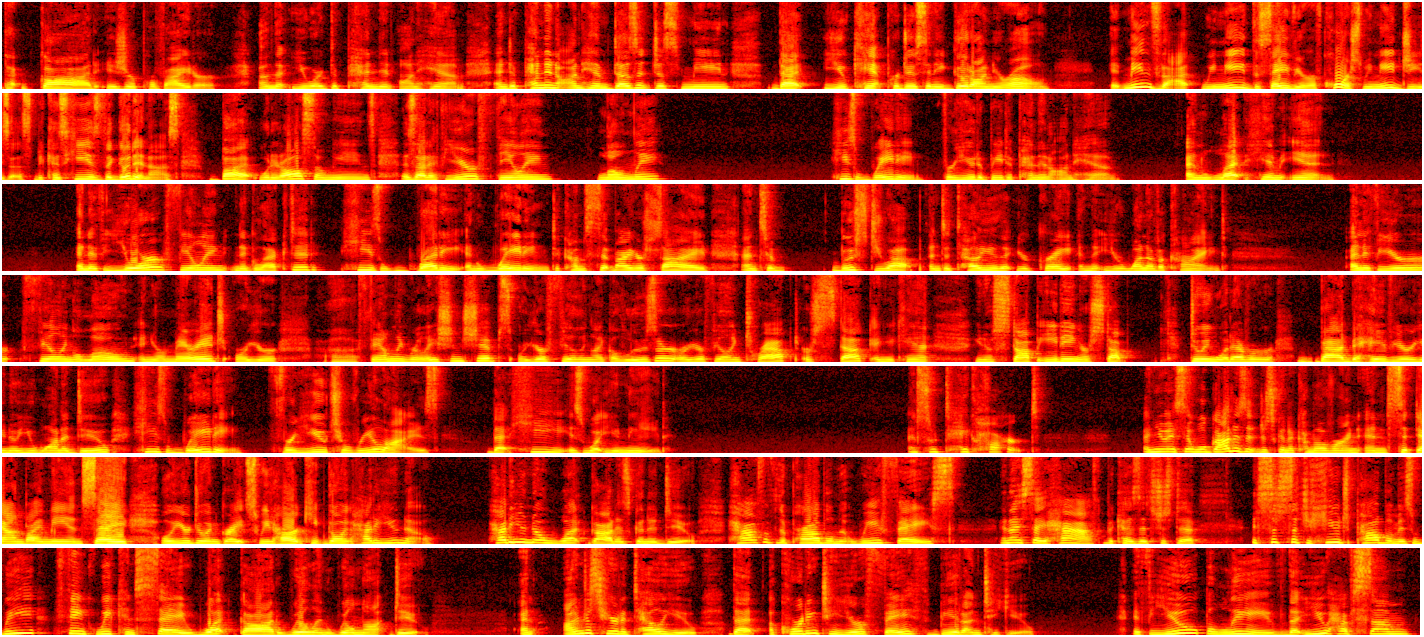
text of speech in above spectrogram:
that God is your provider and that you are dependent on Him. And dependent on Him doesn't just mean that you can't produce any good on your own. It means that we need the Savior. Of course, we need Jesus because He is the good in us. But what it also means is that if you're feeling lonely, He's waiting for you to be dependent on Him and let Him in. And if you're feeling neglected, He's ready and waiting to come sit by your side and to boost you up and to tell you that you're great and that you're one of a kind. And if you're feeling alone in your marriage or your uh, family relationships or you're feeling like a loser or you're feeling trapped or stuck and you can't you know stop eating or stop doing whatever bad behavior you know you want to do he's waiting for you to realize that he is what you need. And so take heart and you may say, well, God isn't just going to come over and, and sit down by me and say, oh, you're doing great, sweetheart. Keep going. How do you know? How do you know what God is going to do? Half of the problem that we face, and I say half because it's just a it's such such a huge problem is we think we can say what God will and will not do. And I'm just here to tell you that according to your faith be it unto you. If you believe that you have some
